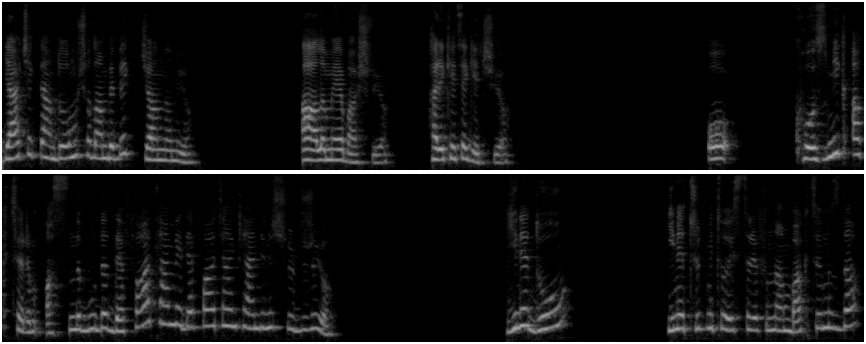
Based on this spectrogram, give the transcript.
gerçekten doğmuş olan bebek canlanıyor. Ağlamaya başlıyor, harekete geçiyor. O kozmik aktarım aslında burada defaten ve defaten kendini sürdürüyor. Yine doğum, yine Türk mitolojisi tarafından baktığımızda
